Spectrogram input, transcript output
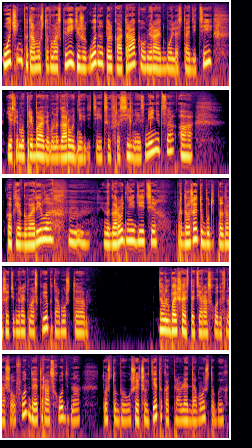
очень, потому что в Москве ежегодно только от рака умирает более 100 детей. Если мы прибавим иногородних детей, цифра сильно изменится. А, как я говорила, иногородние дети продолжают и будут продолжать умирать в Москве, потому что довольно большая статья расходов нашего фонда – это расходы на то, чтобы ушедших деток отправлять домой, чтобы их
